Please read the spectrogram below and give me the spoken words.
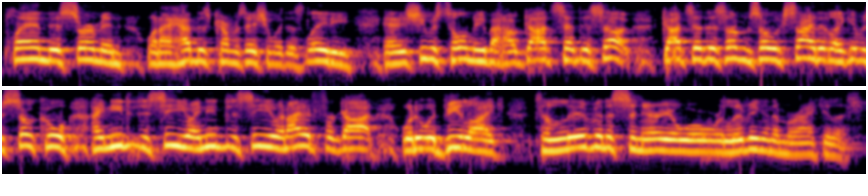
planned this sermon when I had this conversation with this lady. And she was telling me about how God set this up. God set this up. I'm so excited. Like it was so cool. I needed to see you. I needed to see you. And I had forgot what it would be like to live in a scenario where we're living in the miraculous.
